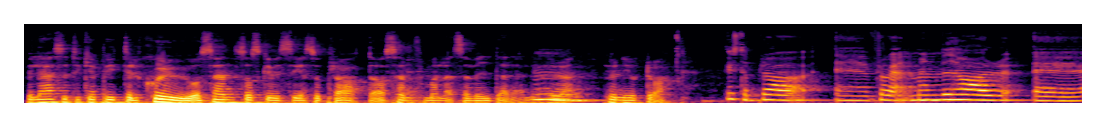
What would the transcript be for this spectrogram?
vi läser till kapitel 7 och sen så ska vi ses och prata och sen får man läsa vidare eller hur, mm. hur har ni gjort då? Just det, bra eh, fråga. Men vi har eh,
